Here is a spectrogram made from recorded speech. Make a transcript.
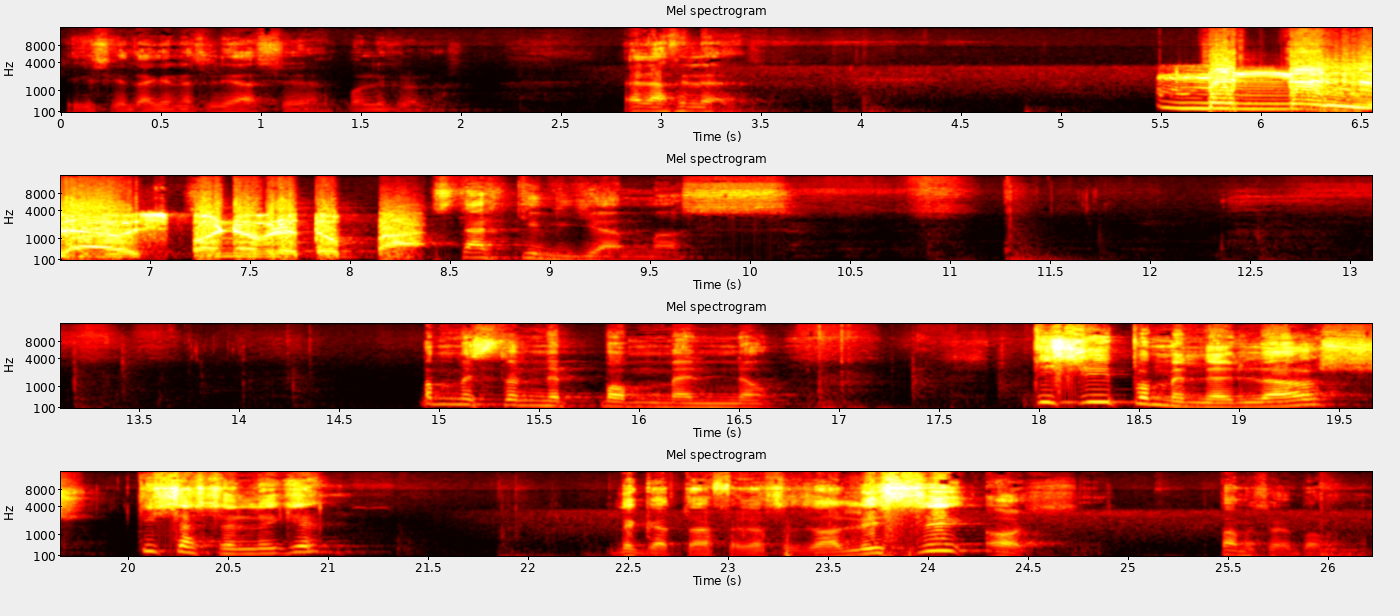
Είχες και τα γενέθλιά σου, ε, πολύχρονος. Έλα, φίλε. Μενέλαος πονοβρωτοπά. Στα αρχίδια μας. Πάμε στον επόμενο. Τι σου είπε ο Μενέλαος, τι σας έλεγε; Δεν κατάφερα να σε ζαλίσει. Όχι. Πάμε στον επόμενο.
